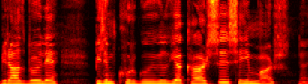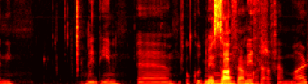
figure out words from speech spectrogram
biraz böyle bilim kurguya karşı şeyim var. Yani ne diyeyim e, okuduğum mesafem, mesafem var. var.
